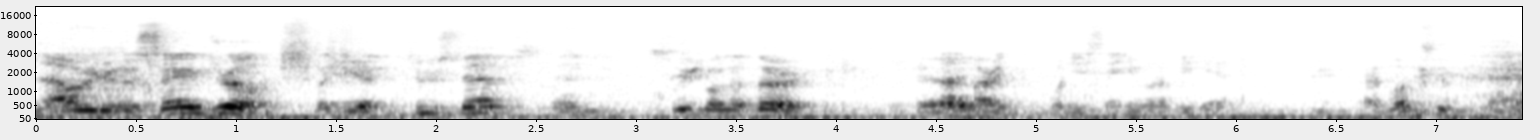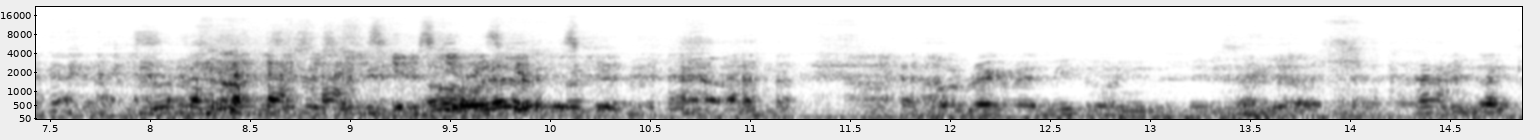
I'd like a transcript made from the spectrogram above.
now we're gonna do the same drill, but you get two steps and sweep on the third. Okay? Uh, all right, what are you saying? You want to be here? I'd love to. just kidding, just kidding, just whatever. kidding, just kidding. I would recommend me throwing you maybe somebody else. Pretty nice.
